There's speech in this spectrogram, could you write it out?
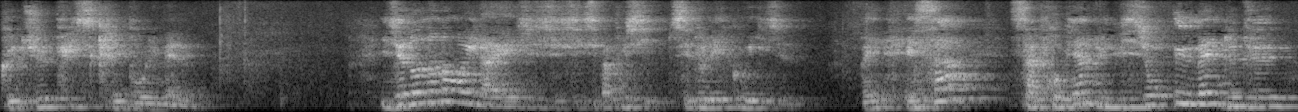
que Dieu puisse créer pour lui-même. Il disait non, non, non, c'est pas possible, c'est de l'égoïsme. Et ça, ça provient d'une vision humaine de Dieu.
